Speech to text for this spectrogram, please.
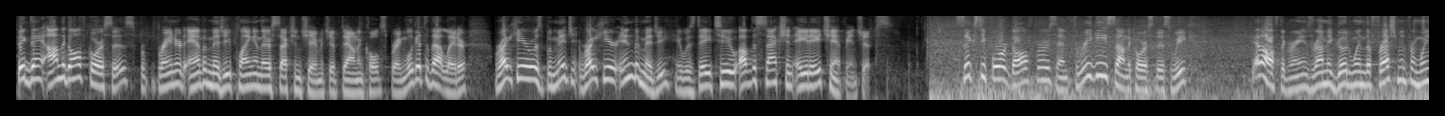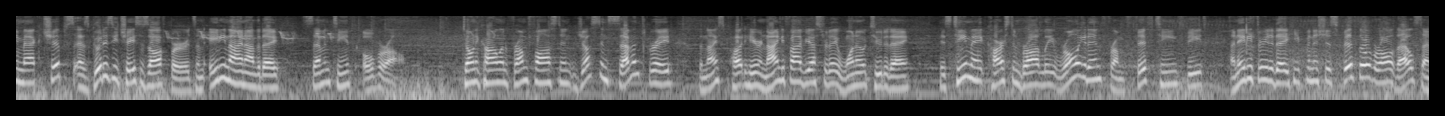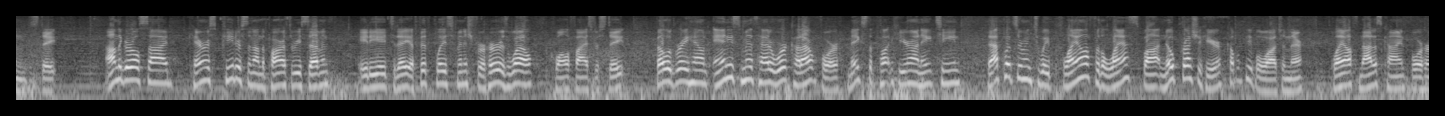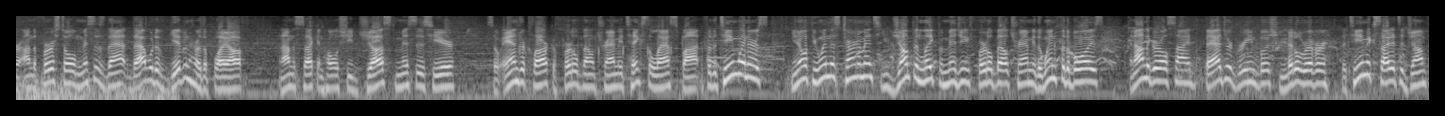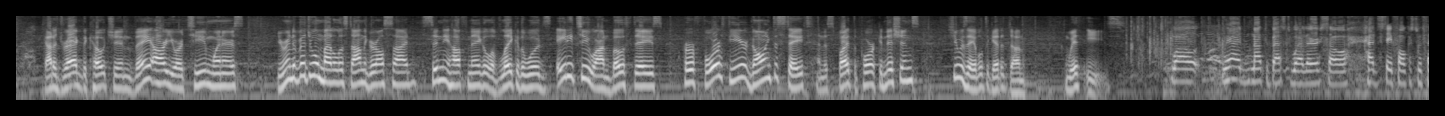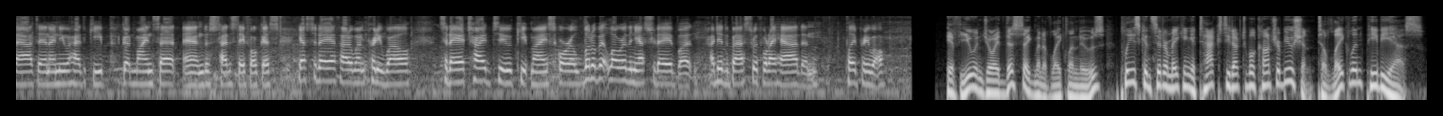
Big day on the golf courses. Brainerd and Bemidji playing in their section championship down in Cold Spring. We'll get to that later. Right here was Bemidji, right here in Bemidji, it was day two of the Section 8A championships. 64 golfers and three geese on the course this week. Get off the greens. Remy Goodwin, the freshman from Win-E-Mac, chips as good as he chases off birds. An 89 on the day, 17th overall. Tony Carlin from Fosston, just in seventh grade, the nice putt here, 95 yesterday, 102 today. His teammate Karsten Broadley rolling it in from 15 feet. An 83 today, he finishes fifth overall. That'll send him to state. On the girls' side, Karis Peterson on the par 3 seventh, 88 today. A fifth place finish for her as well. Qualifies for state. Fellow Greyhound Annie Smith had her work cut out for her. Makes the putt here on 18. That puts her into a playoff for the last spot. No pressure here. A couple people watching there. Playoff not as kind for her. On the first hole, misses that. That would have given her the playoff. And on the second hole, she just misses here. So Andrew Clark of Fertile Beltrami takes the last spot. For the team winners, you know, if you win this tournament, you jump in Lake Bemidji, Fertile Beltrami, the win for the boys. And on the girls' side, Badger, Greenbush, Middle River. The team excited to jump. Got to drag the coach in. They are your team winners. Your individual medalist on the girls' side, Sydney Huffnagel of Lake of the Woods, 82 on both days her fourth year going to state, and despite the poor conditions, she was able to get it done with ease. Well, we had not the best weather, so I had to stay focused with that, and I knew I had to keep good mindset and just had to stay focused. Yesterday, I thought it went pretty well. Today, I tried to keep my score a little bit lower than yesterday, but I did the best with what I had and played pretty well. If you enjoyed this segment of Lakeland News, please consider making a tax-deductible contribution to Lakeland PBS.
